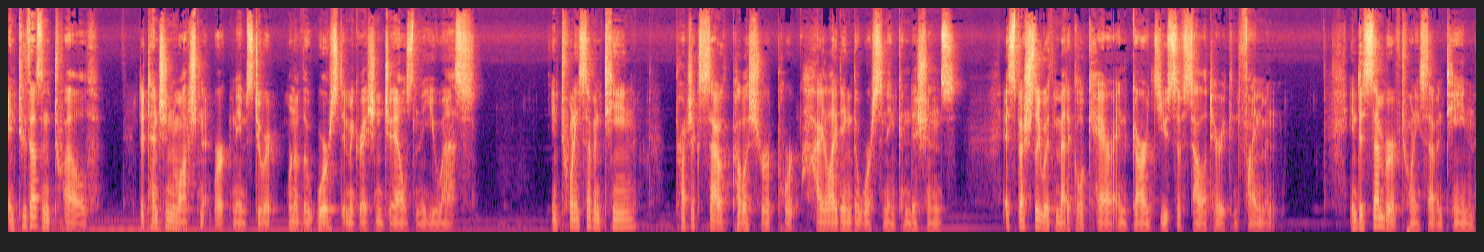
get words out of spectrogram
In 2012, Detention Watch Network named Stewart one of the worst immigration jails in the U.S. In 2017, Project South published a report highlighting the worsening conditions, especially with medical care and guards' use of solitary confinement. In December of 2017,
